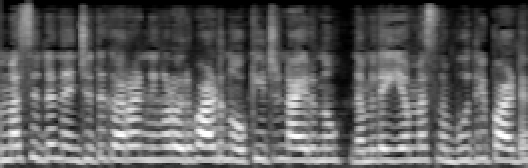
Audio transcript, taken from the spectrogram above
എം എസിന്റെ നെഞ്ചത്ത് കയറാൻ നിങ്ങൾ ഒരുപാട് നോക്കിയിട്ടുണ്ടായിരുന്നു. നമ്മുടെ ഇ എം എസ് നമ്പൂതിരിപ്പാട്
